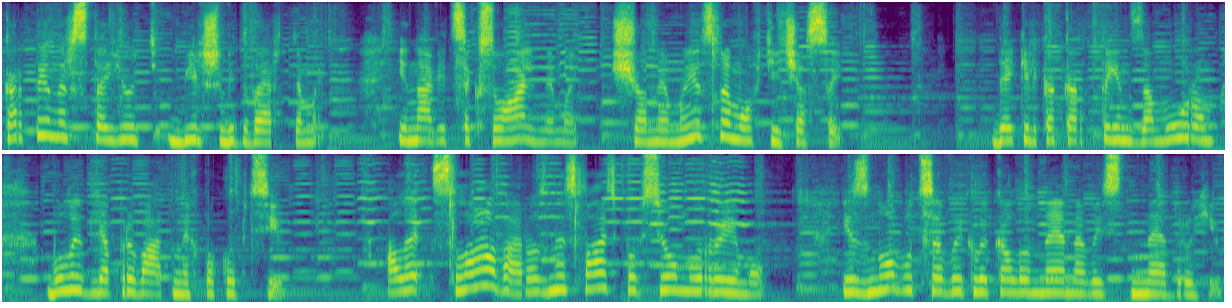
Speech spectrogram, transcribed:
Картини ж стають більш відвертими і навіть сексуальними, що не мислимо в ті часи. Декілька картин за муром були для приватних покупців. Але слава рознеслась по всьому Риму, і знову це викликало ненависть недругів.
